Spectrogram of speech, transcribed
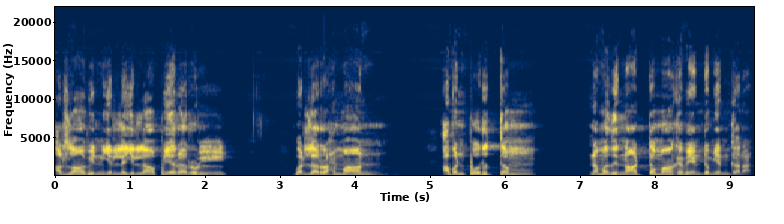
அல்லாவின் எல்லையில்லா பேரருள் வல்ல ரஹ்மான் அவன் பொருத்தம் நமது நாட்டமாக வேண்டும் என்கிறான்.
